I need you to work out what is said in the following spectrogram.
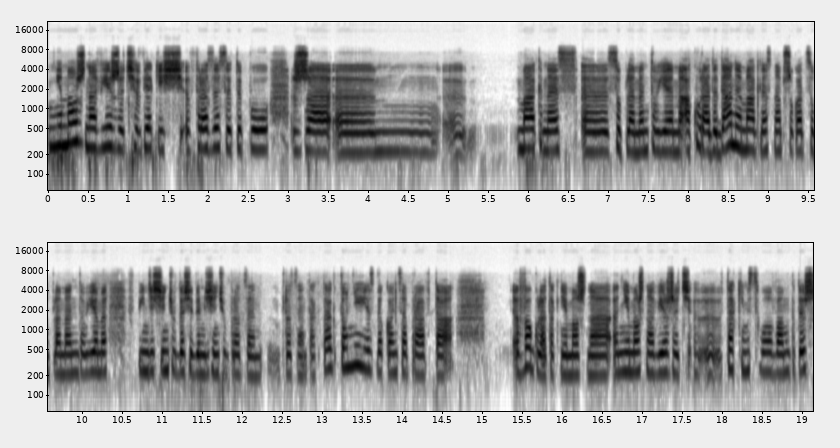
Nie można wierzyć w jakieś frazesy typu, że magnez e, suplementujemy, akurat dany magnez na przykład suplementujemy w 50 do 70%, procentach, tak? To nie jest do końca prawda. W ogóle tak nie można, nie można wierzyć e, takim słowom, gdyż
